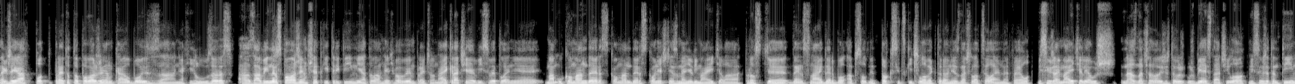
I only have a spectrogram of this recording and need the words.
Takže ja pod, preto to považujem Cowboys za nejakých losers. A za winners považujem všetky tri týmy a to vám hneď poviem prečo. Najkračšie vysvetlenie mám u Commanders. Commanders konečne zmenili majiteľa. Proste Dan Snyder bol absolútne toxický človek, ktorého neznašala celá NFL. Myslím, že aj majiteľia už naznačovali, že to už, už by aj stačilo. Myslím, že ten tým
